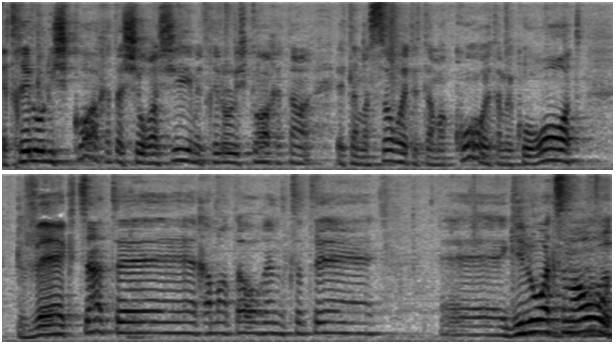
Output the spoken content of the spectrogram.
התחילו לשכוח את השורשים, התחילו לשכוח את, ה, את המסורת, את המקור, את המקורות, וקצת, אה, איך אמרת אורן, קצת אה, אה, גילו עצמאות.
